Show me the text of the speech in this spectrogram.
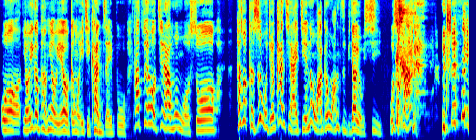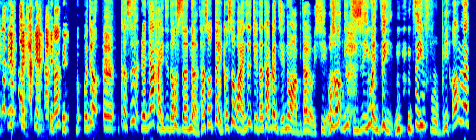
我有一个朋友也有跟我一起看这一部，他最后竟然问我说：“他说，可是我觉得看起来杰诺瓦跟王子比较有戏。”我说：“哈。”我就呃，可是人家孩子都生了。他说：“对，可是我还是觉得他跟杰诺瓦比较有戏。”我说：“你只是因为你自己 你自己腐，不要乱。”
